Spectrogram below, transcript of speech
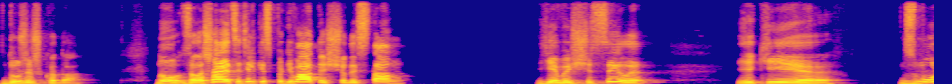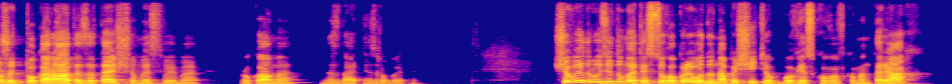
Дуже шкода. Ну, залишається тільки сподіватися, що десь там є вищі сили, які зможуть покарати за те, що ми своїми руками не здатні зробити. Що ви, друзі, думаєте з цього приводу? Напишіть обов'язково в коментарях.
